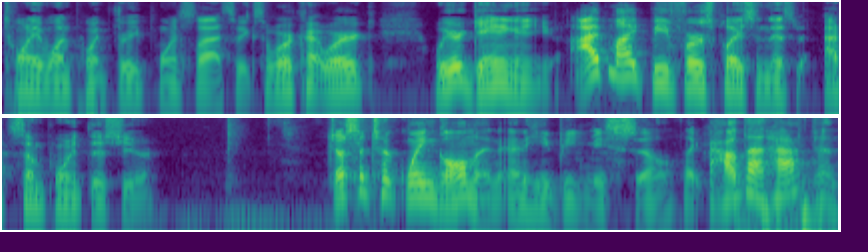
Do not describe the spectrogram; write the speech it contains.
21.3 points last week. So we're we're we are gaining on you. I might be first place in this at some point this year. Justin took Wayne Gallman and he beat me still. Like, how'd that happen?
